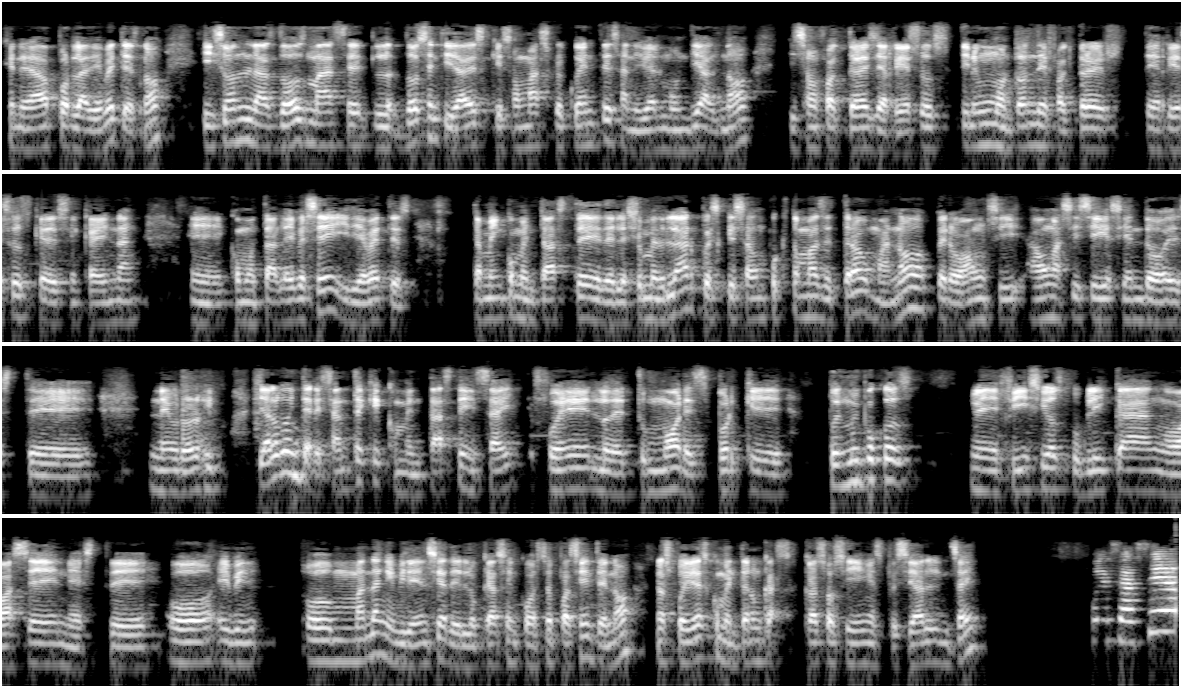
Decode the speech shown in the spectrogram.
generada por la diabetes, ¿no? Y son las dos más, eh, dos entidades que son más frecuentes a nivel mundial, ¿no? Y son factores de riesgos, tienen un montón de factores de riesgos que desencadenan eh, como tal EBC y diabetes. También comentaste de lesión medular, pues es un poquito más de trauma, ¿no? Pero aún sí, aún así sigue siendo este neurológico. Y algo interesante que comentaste, Insight, fue lo de tumores, porque pues muy pocos beneficios publican o hacen este o o mandan evidencia de lo que hacen con este paciente, ¿no? ¿Nos podrías comentar un caso, así en especial, Inside? Pues hace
